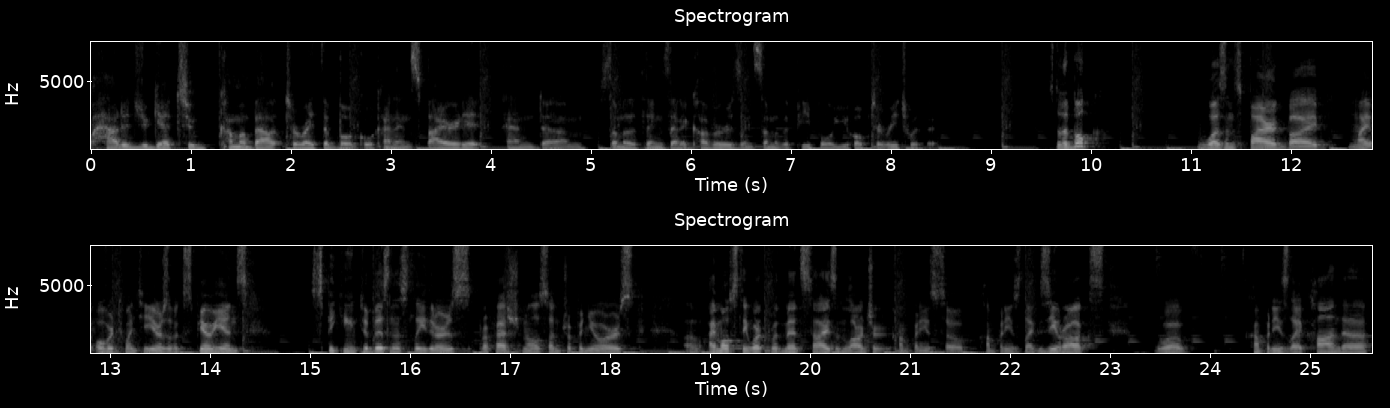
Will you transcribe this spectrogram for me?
how did you get to come about to write the book? What kind of inspired it, and um, some of the things that it covers, and some of the people you hope to reach with it? So, the book was inspired by my over 20 years of experience speaking to business leaders, professionals, entrepreneurs. Uh, I mostly work with mid-sized and larger companies, so companies like Xerox, with companies like Honda,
